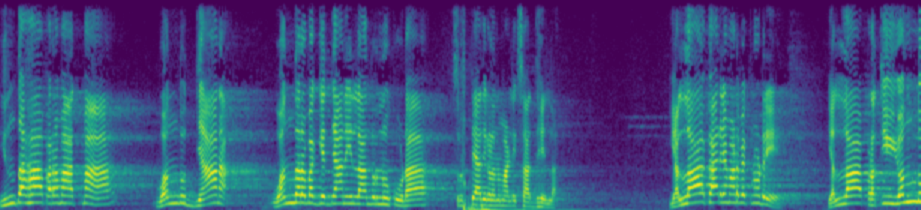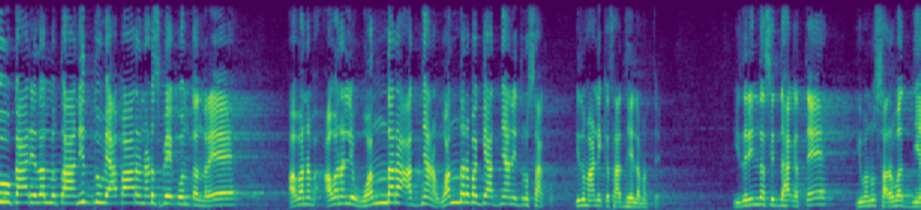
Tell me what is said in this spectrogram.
ಇಂತಹ ಪರಮಾತ್ಮ ಒಂದು ಜ್ಞಾನ, ಒಂದರ ಬಗ್ಗೆ ಜ್ಞಾನ ಇಲ್ಲ ಅಂದ್ರೂ ಕೂಡ ಸೃಷ್ಟ್ಯಾದಿಗಳನ್ನು ಮಾಡಲಿಕ್ಕೆ ಸಾಧ್ಯ ಇಲ್ಲ. ಎಲ್ಲ ಕಾರ್ಯ ಮಾಡ್ಬೇಕು ನೋಡ್ರಿ. ಎಲ್ಲ ಪ್ರತಿಯೊಂದು ಕಾರ್ಯದಲ್ಲೂ ತಾನಿದ್ದು ವ್ಯಾಪಾರ ನಡೆಸಬೇಕು ಅಂತಂದರೆ ಅವನ ಅವನಲ್ಲಿ ಒಂದರ ಅಜ್ಞಾನ, ಒಂದರ ಬಗ್ಗೆ ಅಜ್ಞಾನ ಇದ್ದರೂ ಸಾಕು. ಇದು ಮಾಡಲಿಕ್ಕೆ ಸಾಧ್ಯ ಇಲ್ಲ ಮತ್ತೆ. ಇದರಿಂದ ಸಿದ್ಧ ಆಗತ್ತೆ, ಇವನು ಸರ್ವಜ್ಞ.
